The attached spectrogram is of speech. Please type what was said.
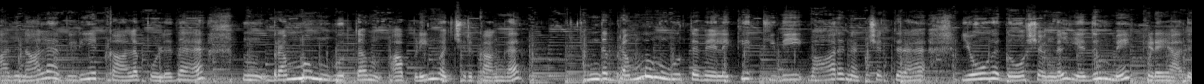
அதனால விடியற்கால பொழுத பிரம்ம முகூர்த்தம் அப்படின்னு வச்சிருக்காங்க. இந்த பிரம்ம முகூர்த்த வேலைக்கு திதி வார நட்சத்திர யோக தோஷங்கள் எதுவுமே கிடையாது.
